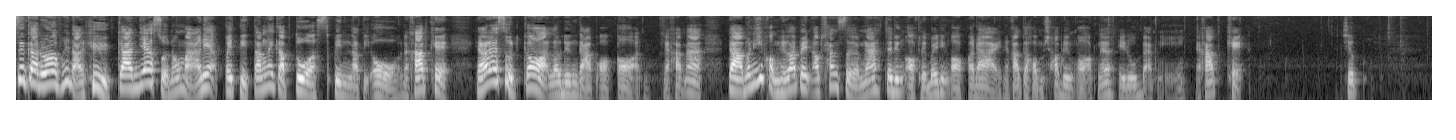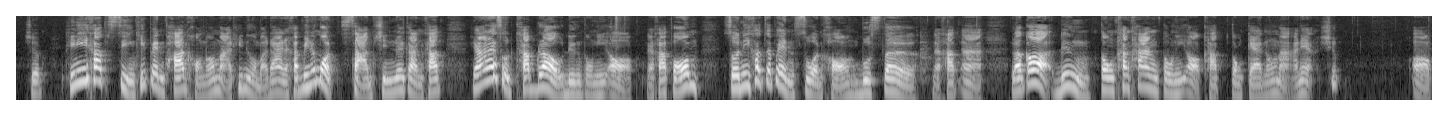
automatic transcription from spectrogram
ซึ่งการรวมร่างพื้นฐานคือการแยกส่วนน้องหมาเนี่ยไปติดตั้งให้กับตัว Spinatio นะครับโอเคอย่างแรกสุดก็เราดึงดาบออกก่อนนะครับอะดาบวันนี้ผมถือว่าเป็นออปชั่นเสริมนะ จะดึงออกหรือไม่ดึงออกก็ได้นะครับ แต่ผมชอบดึงออกนะในรูปแบบนี้นะครับโอเคชึบชึบทีนี้ครับสิ่งที่เป็นพาร์ทของน้องหมาที่ดึงออกมาได้นะครับมีทั้งหมด 3 ชิ้นด้วยกันครับ อย่างแรกสุดครับเราดึงตรงนี้ออกนะครับผมส่วนนี้เขาจะเป็นส่วนของบูสเตอร์นะครับอ่าแล้วก็ดึงตรงข้างๆ ตรงนี้ออกครับตรงแกนน้องหมาเนี่ยชึบออก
